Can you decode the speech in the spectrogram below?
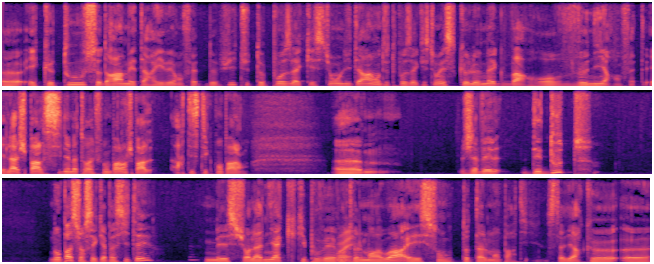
euh, et que tout ce drame est arrivé en fait depuis, tu te poses la question, littéralement, tu te poses la question est-ce que le mec va revenir en fait? Et là, je parle cinématographiquement parlant, je parle artistiquement parlant. Euh, J'avais des doutes, non pas sur ses capacités, mais sur la niaque qu'il pouvait éventuellement avoir, et ils sont totalement partis. C'est-à-dire que euh,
